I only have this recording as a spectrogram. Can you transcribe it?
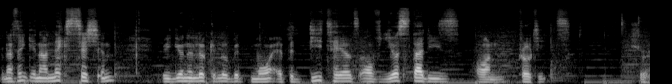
And I think in our next session, we're going to look a little bit more at the details of your studies on proteins. Sure.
